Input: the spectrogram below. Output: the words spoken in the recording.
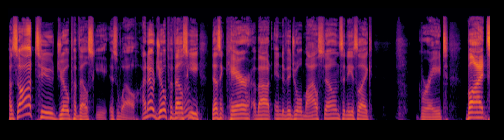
huzzah to Joe Pavelski as well. I know Joe Pavelski mm-hmm. doesn't care about individual milestones, and he's like, great. But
